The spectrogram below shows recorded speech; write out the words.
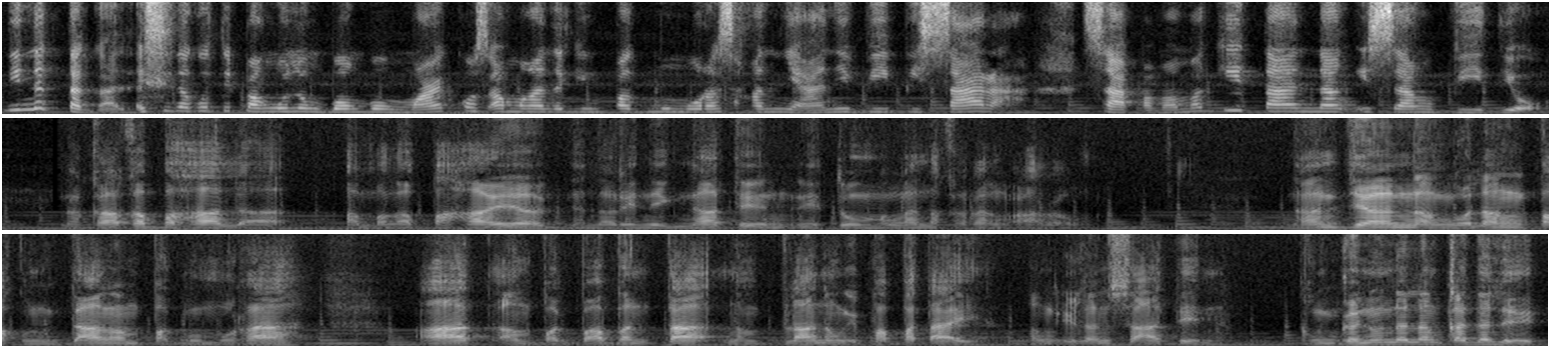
Di nagtagal ay sinagot ni Pangulong Bongbong Marcos ang mga naging pagmumura sa kanya ni VP Sara sa pamamagitan ng isang video. Nakakabahala ang mga pahayag na narinig natin itong mga nakarang araw. Nandyan ang walang pakundangang pagmumura at ang pagbabanta ng planong ipapatay ang ilan sa atin. Kung ganun na lang kadali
